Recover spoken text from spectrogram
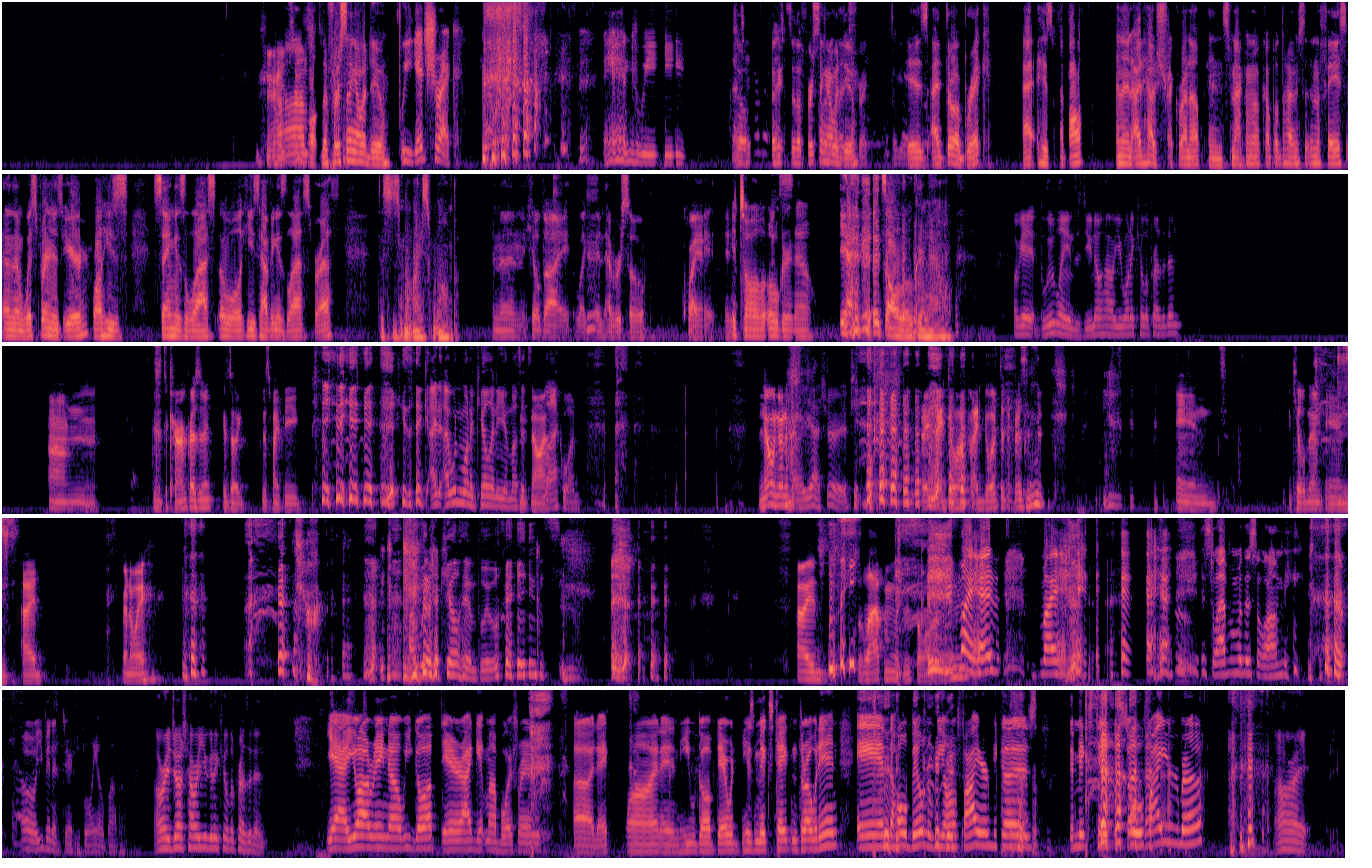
Um, Well, the first thing I would do. We get Shrek, and we. That's So- it. Okay, so the first thing I would do Shrek- Okay. is I'd throw a brick at his eyeball, and then I'd have Shrek run up and smack him a couple times in the face, and then whisper in his ear while he's saying his last. Oh, well, he's having his last breath. This is my swamp, and then he'll die like an ever so quiet. And It's all ogre now. yeah, it's all ogre now. Okay, Blue Lanes, do you know how you want to kill a president? Um, is it the current president? Because like this might be. He's like, I, I wouldn't want to kill any unless it's Not. the black one. No, no, no. Uh, yeah, sure. If you... I- I'd go up. I'd go up to the president and kill them, and I'd run away. How would you kill him, Blue Lanes? I'd slap him with his salami. my head, my head. Slap him with a salami. oh, you've been a dirty boy, Obama. All right, Josh, how are you gonna kill the president? Yeah, you already know. We go up there. I get my boyfriend, uh, Daquan, and he would go up there with his mixtape and throw it in, and the whole building would be on fire because the mixtape is so fire, bruh. All right.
